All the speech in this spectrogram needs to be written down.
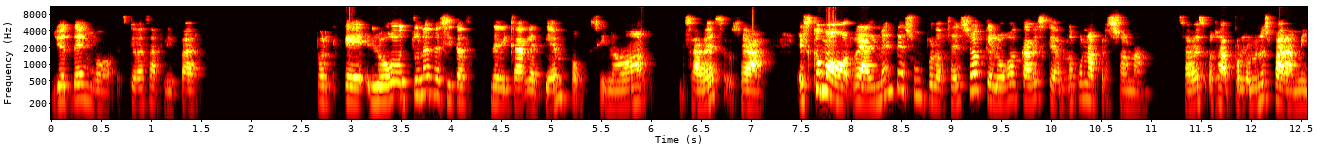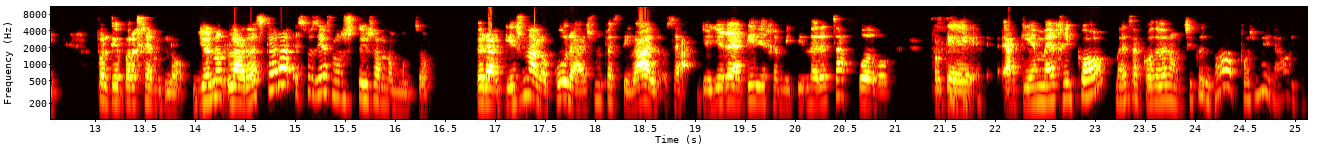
yo tengo, es que vas a flipar. Porque luego tú necesitas dedicarle tiempo, si no, ¿sabes? O sea, es como realmente es un proceso que luego acabes quedando con una persona, ¿sabes? O sea, por lo menos para mí. Porque, por ejemplo, yo no, la verdad es que ahora estos días no los estoy usando mucho, pero aquí es una locura, es un festival. O sea, yo llegué aquí y dije, mi Tinder echa fuego. Porque aquí en México, ¿ves? Acabo de ver a un chico y digo, ah, pues mira, oye.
